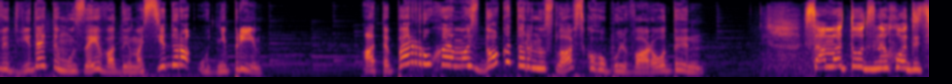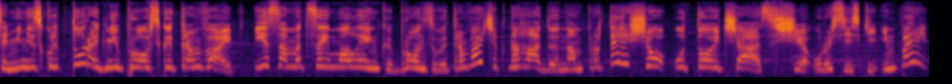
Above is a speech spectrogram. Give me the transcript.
відвідайте музей Вадима Сідора у Дніпрі. А тепер рухаємось до Катеринославського бульвару 1. Саме тут знаходиться міні-скульптура Дніпровський трамвай. І саме цей маленький бронзовий трамвайчик нагадує нам про те, що у той час ще у Російській імперії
